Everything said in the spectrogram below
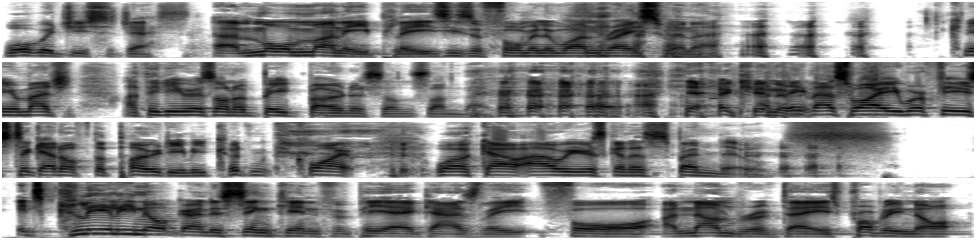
what would you suggest? Uh, more money, please. He's a Formula One race winner. Can you imagine? I think he was on a big bonus on Sunday. yeah, I, I think that's why he refused to get off the podium. He couldn't quite work out how he was going to spend it all. It's clearly not going to sink in for Pierre Gasly for a number of days, probably not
